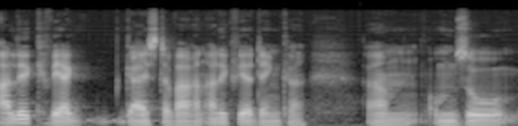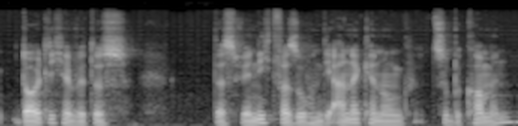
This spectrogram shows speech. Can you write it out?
alle Quergeister waren, alle Querdenker, ähm, umso deutlicher wird es, dass wir nicht versuchen, die Anerkennung zu bekommen,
